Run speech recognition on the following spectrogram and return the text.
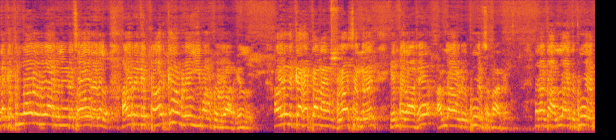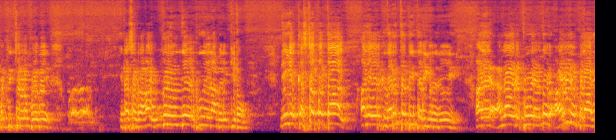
எனக்கு பின்னால் வருவார்கள் என்னுடைய சகோதரர்கள் அவர் என்னை பார்க்காமலே ஈமான் கொள்வார்கள். அவர்களுக்காகத்தான் நான் துவா செய்கிறேன் என்பதாக அல்லாவுடைய பூவர் சொன்னார்கள். அதனால தான் அல்லாஹ் இந்த பூவரை பற்றி சொல்லும் போது என்ன சொல்றாங்க உங்களிலிருந்தே ஒரு பூவை நாம் இருக்கிறோம் நீங்கள் கஷ்டப்பட்டால் அது அவருக்கு வருத்தத்தை தருகிறது. அது அல்லாவுடைய பூவில் வந்து ஒரு அருள் என்பதாக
